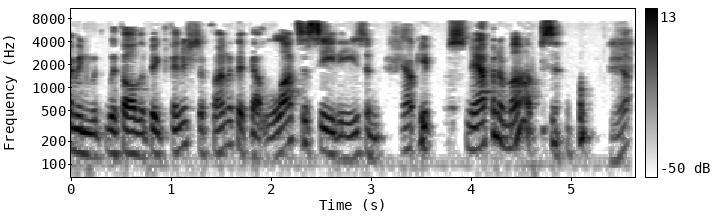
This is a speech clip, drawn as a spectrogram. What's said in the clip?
I mean, with with all the big finish stuff on it, they've got lots of CDs and Yep. people are snapping them up. So. Yeah.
